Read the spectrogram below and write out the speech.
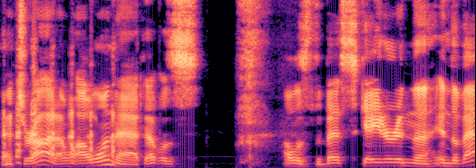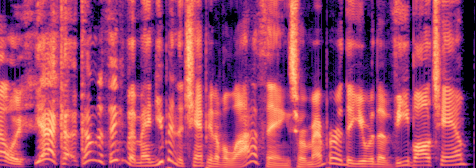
That's right. I, I won that. That was I was the best skater in the in the valley. Yeah, c- come to think of it, man, you've been the champion of a lot of things. Remember that you were the V ball champ.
